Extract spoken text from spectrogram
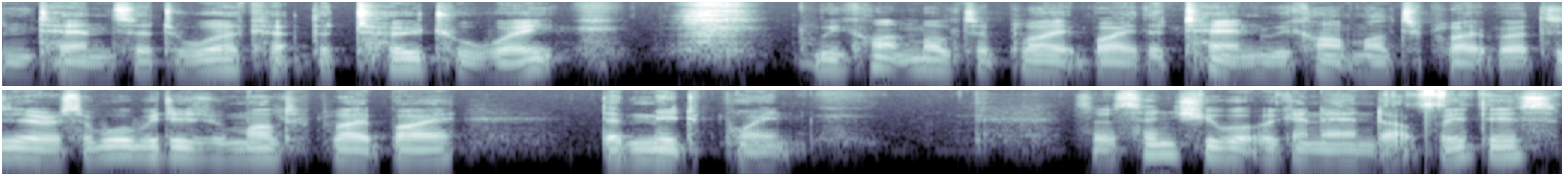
and 10. So to work out the total weight, we can't multiply it by the 10, we can't multiply it by the 0. So what we do is we multiply it by the midpoint. So essentially what we're going to end up with is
